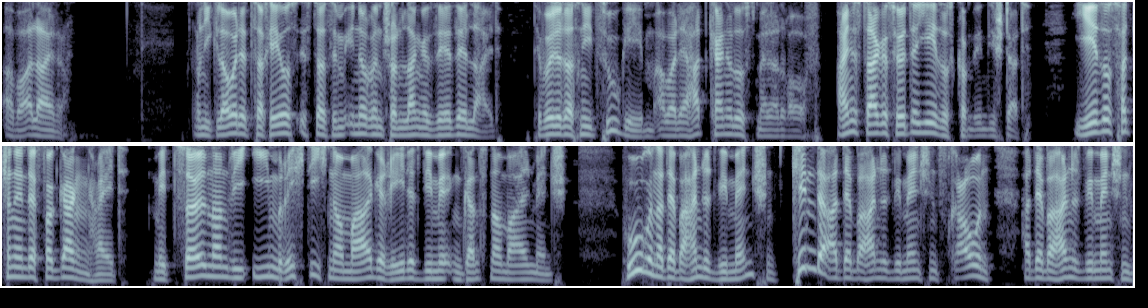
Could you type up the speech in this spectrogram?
aber alleine. Und ich glaube, der Zachäus ist das im Inneren schon lange sehr, sehr leid. Der würde das nie zugeben, aber der hat keine Lust mehr darauf. Eines Tages hört er, Jesus kommt in die Stadt. Jesus hat schon in der Vergangenheit mit Zöllnern wie ihm richtig normal geredet, wie mit einem ganz normalen Mensch. Huren hat er behandelt wie Menschen, Kinder hat er behandelt wie Menschen, Frauen hat er behandelt wie Menschen.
